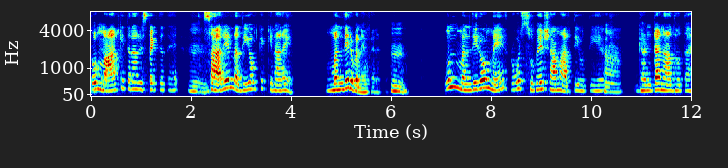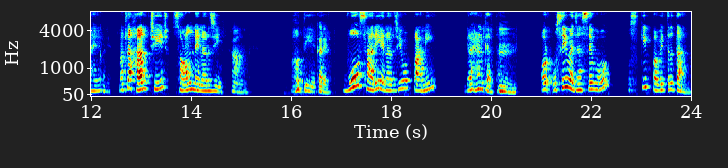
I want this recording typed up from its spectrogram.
तो माँ की तरह रिस्पेक्ट देते हैं। सारे नदियों के किनारे मंदिर बने हुए रहते हैं। उन मंदिरों में रोज सुबह शाम आरती होती है। हाँ। घंटा नाद होता है। मतलब हर चीज़ साउंड एनर्जी हाँ। होती है। करेक्ट वो सारी एनर्जी वो पानी ग्रहण करता है। हम्म। और उसी वजह से वो उसकी पवित्रता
